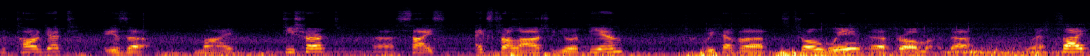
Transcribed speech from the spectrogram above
The target is uh, my t-shirt, uh, size extra large European. We have a strong wind uh, from the left side.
